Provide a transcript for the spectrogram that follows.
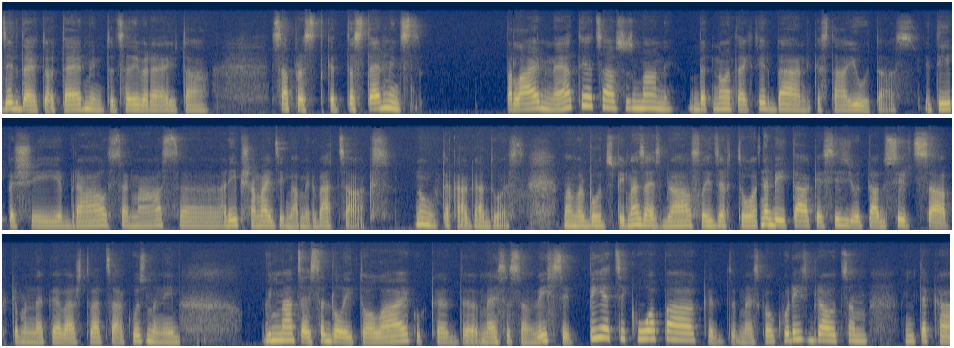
dzirdēju to terminu, tad arī varēju saprast, ka tas termins par laimi neatiecās uz mani, bet noteikti ir bērni, kas tā jūtās. Ir īpaši, ja brālis vai māsa ar īpašām vajadzībām ir vecāks nu, gados. Man varbūt tas bija mazais brālis, līdz ar to nebija tā, ka es izjūtu tādu sirds sāpju, ka man nepievērst vecāku uzmanību. Viņi mācīja sadalīt to laiku, kad eh, mēs esam visi pieci kopā, kad mēs kaut kur izbraucam. Viņi tā kā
